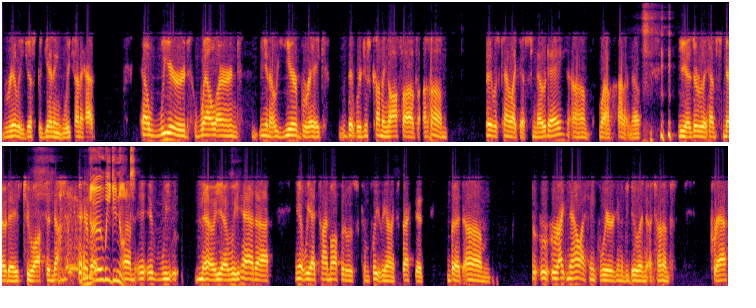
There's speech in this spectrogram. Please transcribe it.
really just beginning. We kind of had a weird, well earned, you know, year break that we're just coming off of. Um, it was kind of like a snow day. Um, well, I don't know. you guys don't really have snow days too often down there. No, but, we do not. Um, it, it, we no, yeah, we had uh, you know, we had time off, but it was completely unexpected. But um, right now, I think we're going to be doing a ton of press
